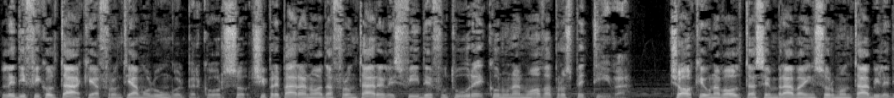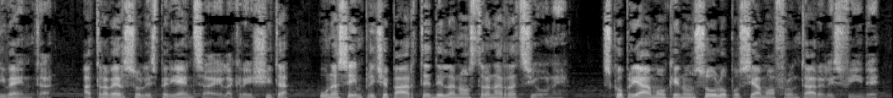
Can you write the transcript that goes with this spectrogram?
Le difficoltà che affrontiamo lungo il percorso ci preparano ad affrontare le sfide future con una nuova prospettiva. Ciò che una volta sembrava insormontabile diventa, attraverso l'esperienza e la crescita, una semplice parte della nostra narrazione. Scopriamo che non solo possiamo affrontare le sfide,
